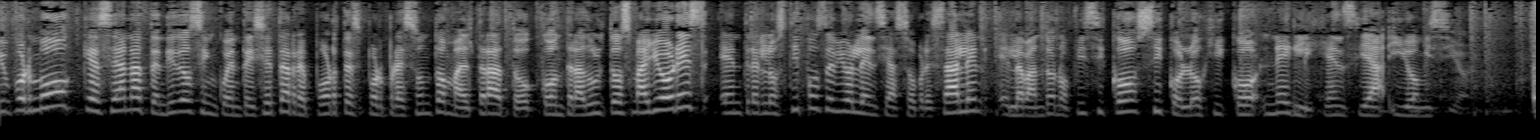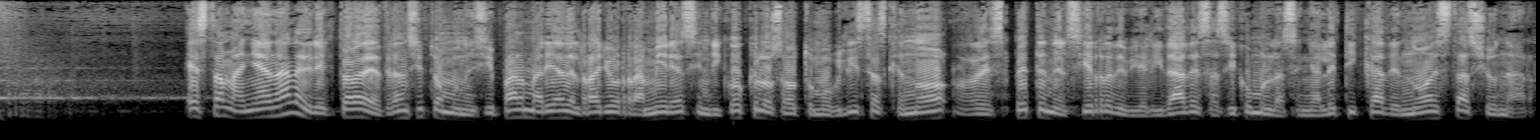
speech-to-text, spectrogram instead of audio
informó que se han atendido 57 reportes por presunto maltrato contra adultos mayores. Entre los tipos de violencia sobresalen el abandono físico, psicológico, negligencia y omisión. Esta mañana, la directora de Tránsito Municipal, María del Rayo Ramírez, indicó que los automovilistas que no respeten el cierre de vialidades, así como la señalética de no estacionar,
